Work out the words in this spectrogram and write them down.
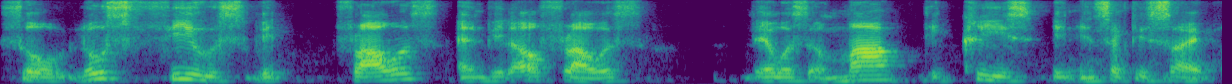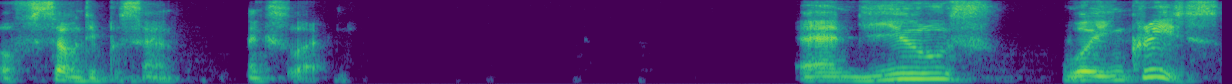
So those fields with flowers and without flowers, there was a marked decrease in insecticide of 70%. Next slide. And yields were increased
